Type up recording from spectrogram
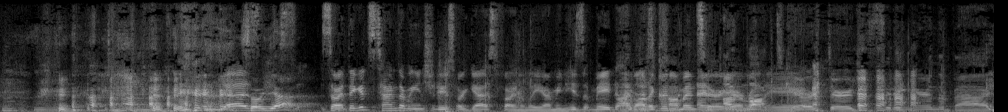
yes. So, yeah. So I think it's time that we introduce our guest finally. I mean, he's made a I've lot just of been commentary an unlocked already. character just sitting here in the back.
